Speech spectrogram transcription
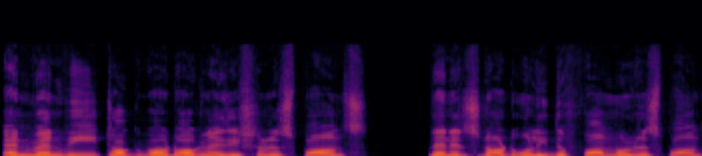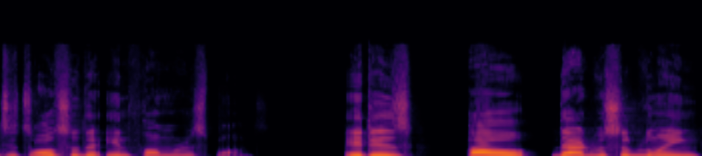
And when we talk about organizational response, then it's not only the formal response, it's also the informal response. It is how that whistleblowing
